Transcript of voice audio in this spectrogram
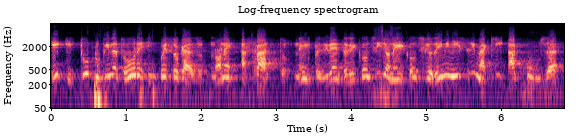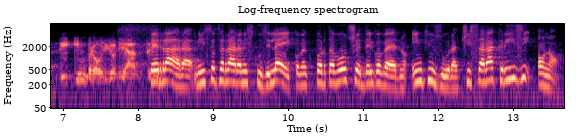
che il turlupinatore in questo caso non è affatto né il Presidente del Consiglio né il Consiglio dei Ministri, ma chi accusa di imbroglio gli altri. Ferrara, Ministro Ferrara, mi scusi, lei come portavoce del Governo, in chiusura, ci sarà crisi o no?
